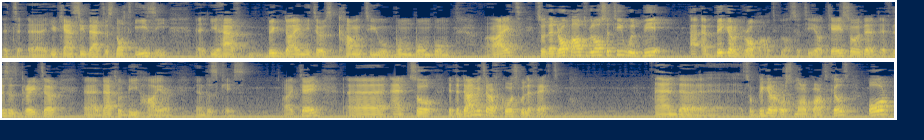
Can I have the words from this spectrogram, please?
it, uh, you can see that it's not easy. Uh, you have big diameters coming to you, boom, boom, boom, right? So the dropout velocity will be a, a bigger dropout velocity, okay? So that if this is greater, uh, that will be higher in this case okay uh, and so the diameter of course will affect and uh, so bigger or smaller particles or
